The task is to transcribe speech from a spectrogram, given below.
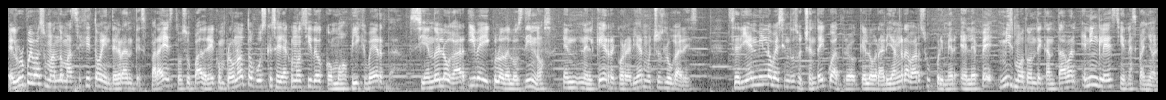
El grupo iba sumando más éxito e integrantes. Para esto, su padre compró un autobús que sería conocido como Big Berta, siendo el hogar y vehículo de los dinos, en el que recorrerían muchos lugares. Sería en 1984 que lograrían grabar su primer LP, mismo donde cantaban en inglés y en español.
